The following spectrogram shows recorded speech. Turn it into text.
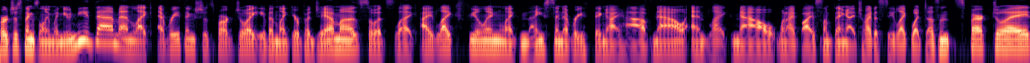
purchase things only when you need them and like everything should spark joy, even like your pajamas. So it's like I like feeling like nice in everything I have now. And like now when I buy something, I try to see like what doesn't spark joy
